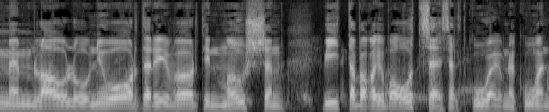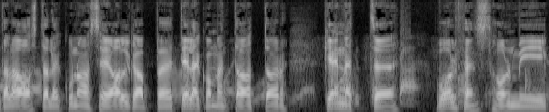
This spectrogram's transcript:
MM-laulu New Orderi Word in Motion viitab aga juba otseselt kuuekümne kuuendale aastale, kuna see algab telekommentaator Kenneth Wolfenholmi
